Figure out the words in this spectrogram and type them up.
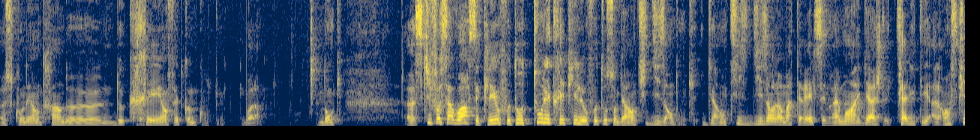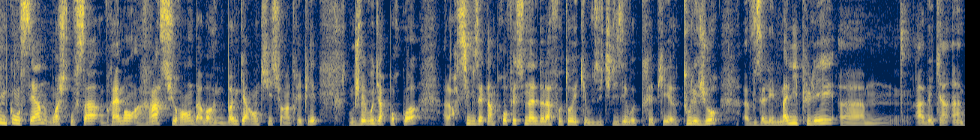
euh, ce qu'on est en train de, de, créer, en fait, comme contenu. Voilà. Donc, euh, ce qu'il faut savoir, c'est que Léo Photo, tous les trépieds Léo Photo sont garantis 10 ans. Donc, ils garantissent 10 ans leur matériel. C'est vraiment un gage de qualité. Alors, en ce qui me concerne, moi, je trouve ça vraiment rassurant d'avoir une bonne garantie sur un trépied. Donc, je vais vous dire pourquoi. Alors, si vous êtes un professionnel de la photo et que vous utilisez votre trépied euh, tous les jours, euh, vous allez le manipuler avec un,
